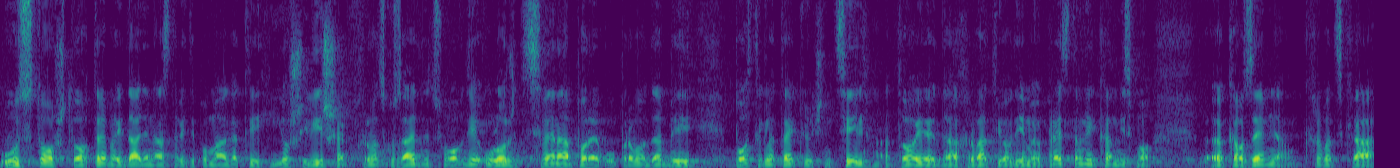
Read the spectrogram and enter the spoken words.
uz to što treba i dalje nastaviti pomagati još i više Hrvatsku zajednicu ovdje uložiti sve napore upravo da bi postigla taj ključni cilj, a to je da Hrvati ovdje imaju predstavnika. Mi smo kao zemlja Hrvatska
